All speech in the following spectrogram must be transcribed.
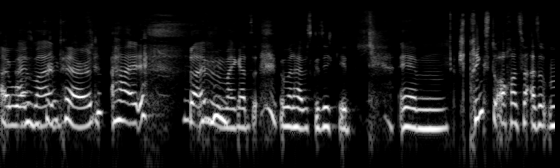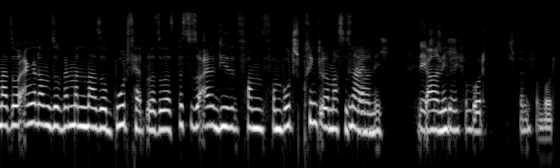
I was prepared. Halt, wenn mein ganzes, wenn mein halbes Gesicht geht. Ähm, Springst du auch, also mal so angenommen, so wenn man mal so Boot fährt oder sowas, bist du so eine, die vom, vom Boot springt oder machst du es gar nicht? Nee, gar ich nicht. nicht vom Boot. Ich springe nicht vom Boot.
